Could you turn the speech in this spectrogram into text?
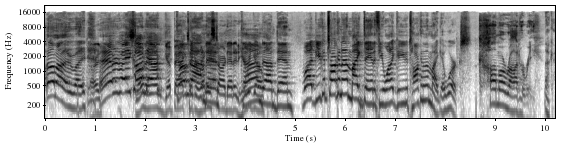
hold on, everybody. All right. Everybody, Slow calm down. down. Get back. Calm Take a down, running Dan. start at it. Here we calm go. down, Dan. What? You can talk in that mic, Dan, if you want it. You can talk into the mic. It works. camaraderie. Okay.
